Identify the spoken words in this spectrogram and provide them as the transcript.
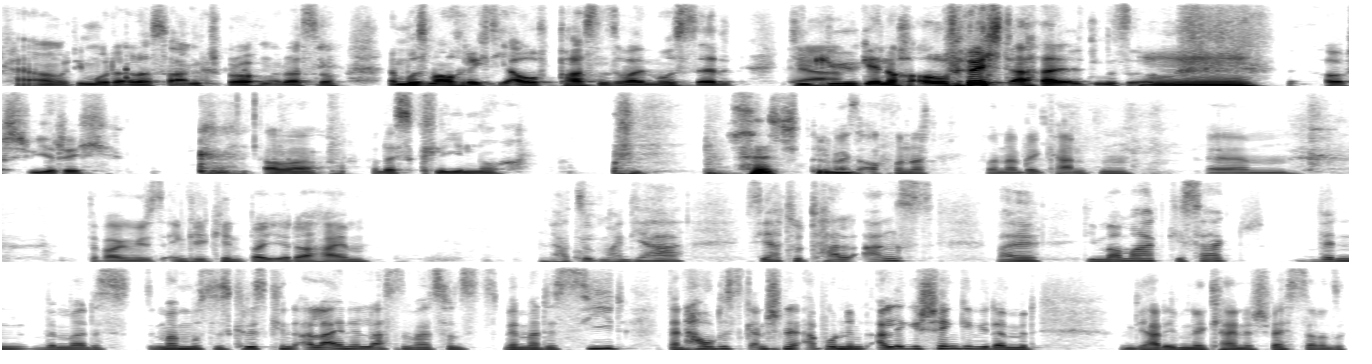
keine Ahnung, die Mutter oder so angesprochen oder so. Da muss man auch richtig aufpassen, so, weil man muss ja die Ja. Lüge noch aufrechterhalten. So. Mm, Auch schwierig. Aber alles clean noch. das Ich weiß auch von einer, von einer Bekannten, ähm, da war irgendwie das Enkelkind bei ihr daheim und hat so gemeint, ja, sie hat total Angst, weil die Mama hat gesagt, wenn, wenn man das, man muss das Christkind alleine lassen, weil sonst, wenn man das sieht, dann haut es ganz schnell ab und nimmt alle Geschenke wieder mit. Und die hat eben eine kleine Schwester und so.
